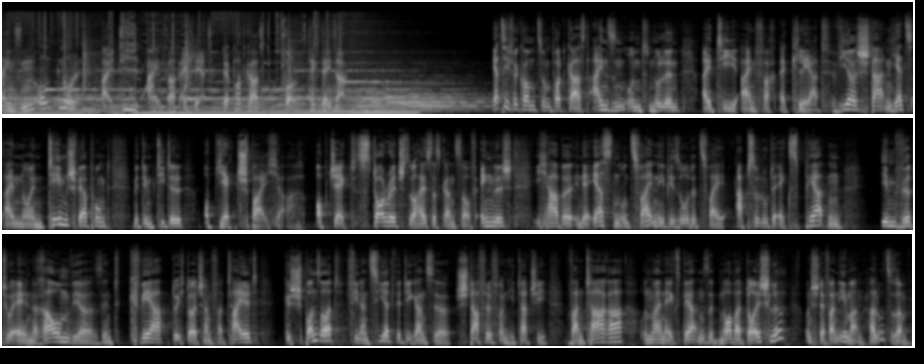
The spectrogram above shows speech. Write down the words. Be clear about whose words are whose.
Speaker 1: Einsen und Nullen. IT einfach erklärt. Der Podcast von TechData.
Speaker 2: Herzlich willkommen zum Podcast Einsen und Nullen IT einfach erklärt. Wir starten jetzt einen neuen Themenschwerpunkt mit dem Titel Objektspeicher. Object Storage, so heißt das Ganze auf Englisch. Ich habe in der ersten und zweiten Episode zwei absolute Experten im virtuellen Raum. Wir sind quer durch Deutschland verteilt. Gesponsert, finanziert wird die ganze Staffel von Hitachi Vantara und meine Experten sind Norbert Deutschle und Stefan Ehmann. Hallo zusammen.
